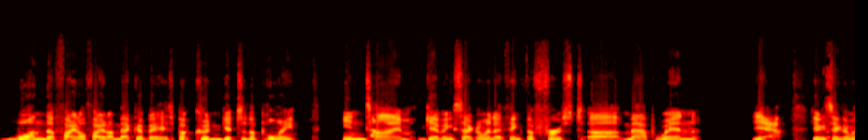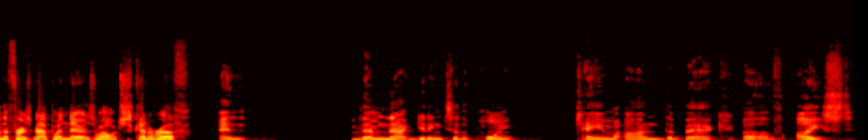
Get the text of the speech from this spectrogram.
won the final fight on MEKA Base, but couldn't get to the point in time, giving second wind. I think the first uh, map win. Yeah, giving second wind the first map win there as well, which is kind of rough. and them not getting to the point came on the back of iced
